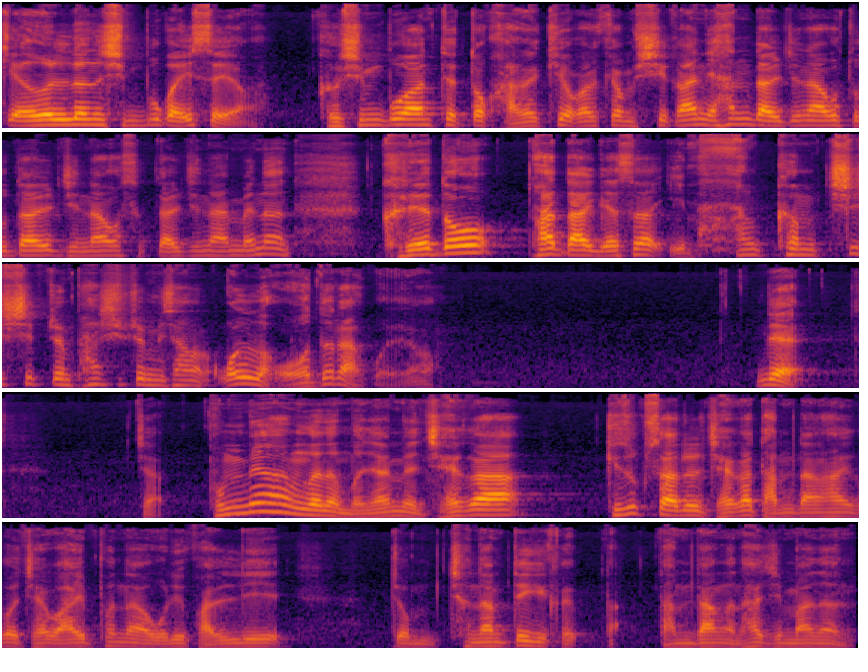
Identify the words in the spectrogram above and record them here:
게을른 신부가 있어요. 그 신부한테 또 가르치고 가르치면 시간이 한 달 지나고 두 달 지나고 석 달 지나면은 그래도 바닥에서 이만큼 70점, 80점 이상은 올라오더라고요. 근데 자, 분명한 거는 뭐냐면 제가 기숙사를 제가 담당하고 제 와이프나 우리 관리 좀 처남댁이 그 다- 담당은 하지만은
